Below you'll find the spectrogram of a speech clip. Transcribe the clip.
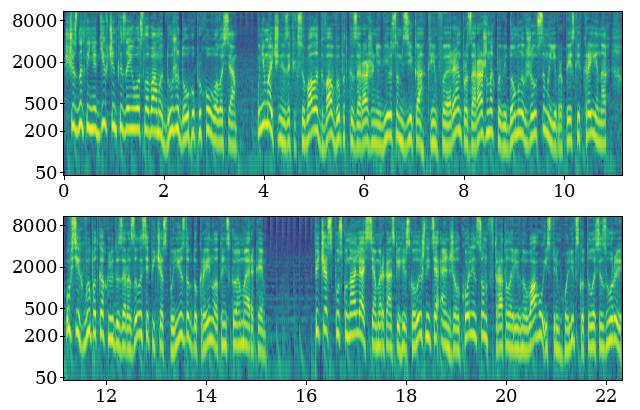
що зникнення дівчинки, за його словами, дуже довго приховувалося. У Німеччині зафіксували два випадки зараження вірусом Зіка. Крім ФРН, про заражених повідомили вже у семи європейських країнах. У всіх випадках люди заразилися під час поїздок до країн Латинської Америки. Під час спуску на Алясці американська гірськолижниця Енджел Колінсон втратила рівновагу і стрімголів скотилася з гори.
